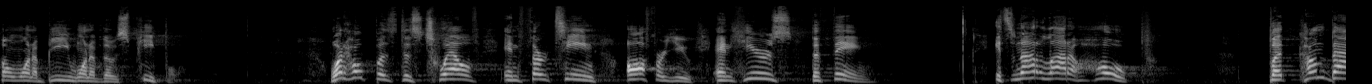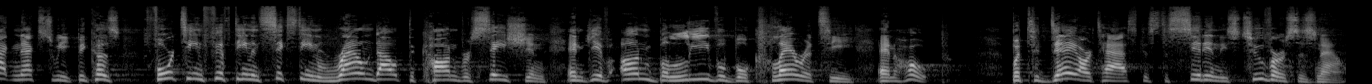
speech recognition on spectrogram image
don't want to be one of those people? What hope does, does 12 and 13 offer you? And here's the thing it's not a lot of hope, but come back next week because 14, 15, and 16 round out the conversation and give unbelievable clarity and hope. But today, our task is to sit in these two verses now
